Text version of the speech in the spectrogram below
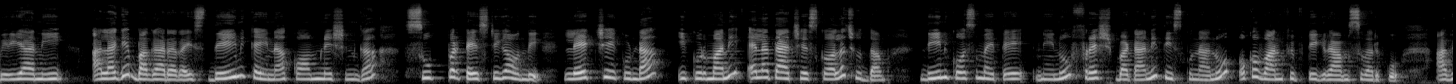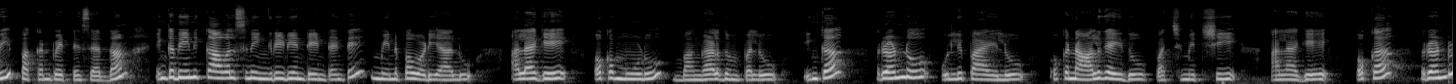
బిర్యానీ అలాగే బగారా రైస్ దేనికైనా కాంబినేషన్గా సూపర్ టేస్టీగా ఉంది. లేట్ చేయకుండా ఈ కుర్మాని ఎలా తయారు చేసుకోవాలో చూద్దాం. దీనికోసం అయితే నేను ఫ్రెష్ బఠానీ తీసుకున్నాను ఒక వన్ ఫిఫ్టీ గ్రామ్స్ వరకు. అవి పక్కన పెట్టేసేద్దాం. ఇంకా దీనికి కావాల్సిన ఇంగ్రీడియంట్ ఏంటంటే మినప వడియాలు అలాగే ఒక మూడు బంగాళదుంపలు ఇంకా రెండు ఉల్లిపాయలు ఒక నాలుగైదు పచ్చిమిర్చి అలాగే ఒక రెండు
